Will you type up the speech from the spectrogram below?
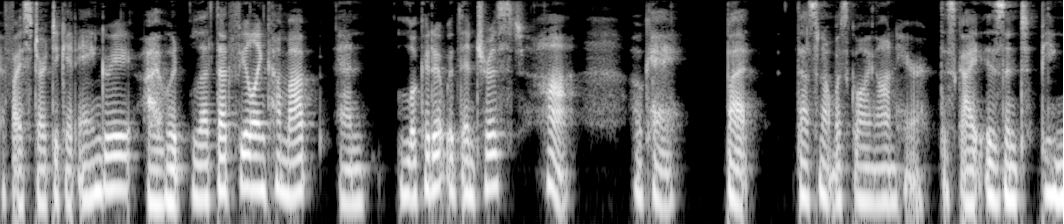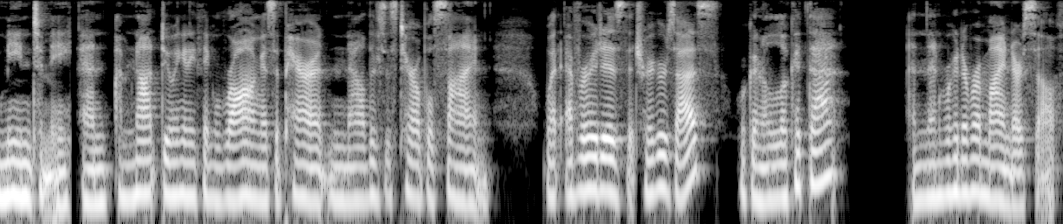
If I start to get angry, I would let that feeling come up and look at it with interest. Huh. Okay. But that's not what's going on here. This guy isn't being mean to me and I'm not doing anything wrong as a parent. And now there's this terrible sign. Whatever it is that triggers us, we're going to look at that and then we're going to remind ourselves,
